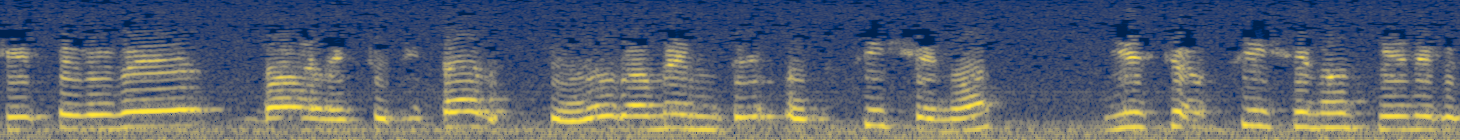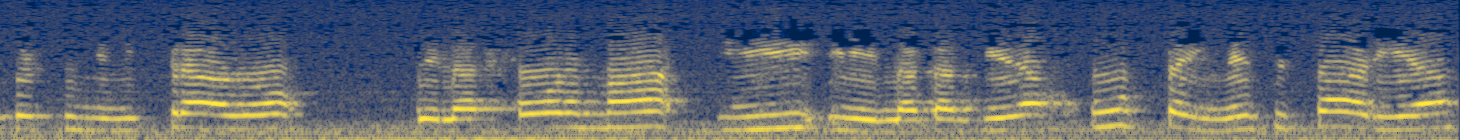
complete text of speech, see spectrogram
Que este bebé va a necesitar seguramente oxígeno y ese oxígeno tiene que ser suministrado de la forma y, la cantidad justa y necesaria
